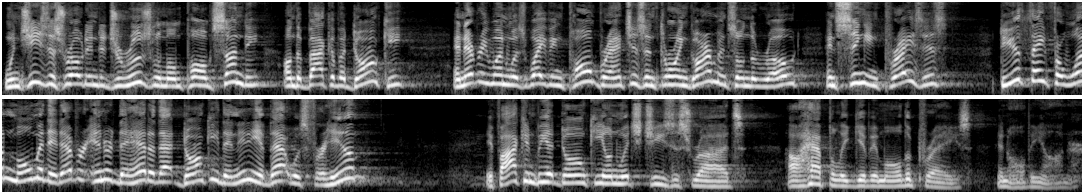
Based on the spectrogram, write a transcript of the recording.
When Jesus rode into Jerusalem on Palm Sunday on the back of a donkey, and everyone was waving palm branches and throwing garments on the road and singing praises, do you think for one moment it ever entered the head of that donkey that any of that was for him? If I can be a donkey on which Jesus rides, I'll happily give him all the praise and all the honor.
